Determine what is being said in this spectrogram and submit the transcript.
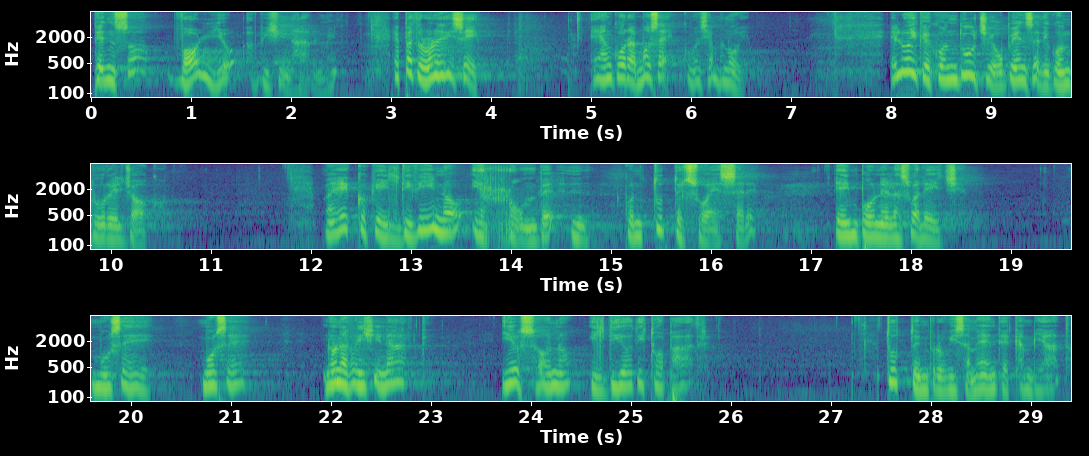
Pensò, voglio avvicinarmi. È padrone di sé. È ancora Mosè, come siamo noi. È lui che conduce o pensa di condurre il gioco. Ma ecco che il divino irrompe con tutto il suo essere e impone la sua legge. Mosè, Mosè, non avvicinarti, io sono il Dio di tuo padre. Tutto improvvisamente è cambiato.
